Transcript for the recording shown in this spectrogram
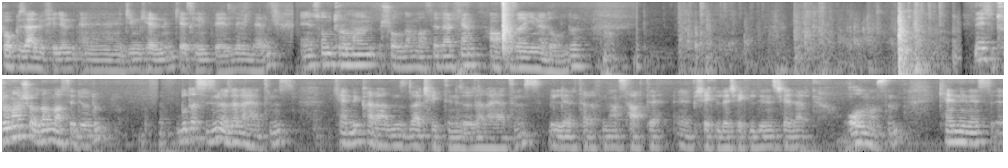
Çok güzel bir film. Ee, Jim Carrey'nin kesinlikle izleyin derim. En son Truman Show'dan bahsederken hafıza yine doldu. Neyse Truman Show'dan bahsediyordum. Bu da sizin özel hayatınız. Kendi kararınızla çektiğiniz özel hayatınız. Birileri tarafından sahte e, bir şekilde çekildiğiniz şeyler olmasın. Kendiniz e,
